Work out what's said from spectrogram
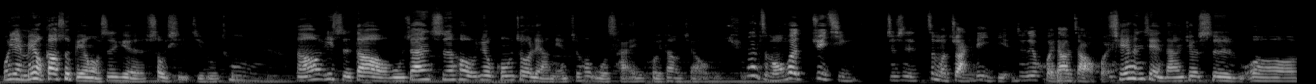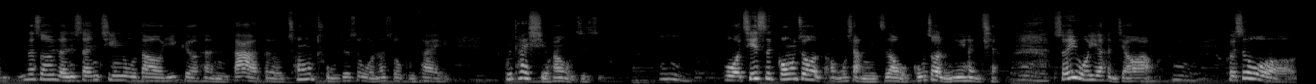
我也没有告诉别人我是一个受洗基督徒，嗯然后一直到五专之后又工作两年之后，我才回到教会去。那怎么会剧情就是这么转捩点，就是回到教会？其实很简单，就是我那时候人生进入到一个很大的冲突，就是我那时候不太。不太喜欢我自己，嗯，我其实工作，我想你知道我工作能力很强，嗯，所以我也很骄傲，嗯。可是我，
